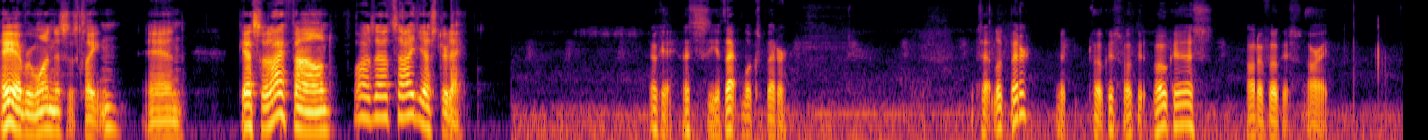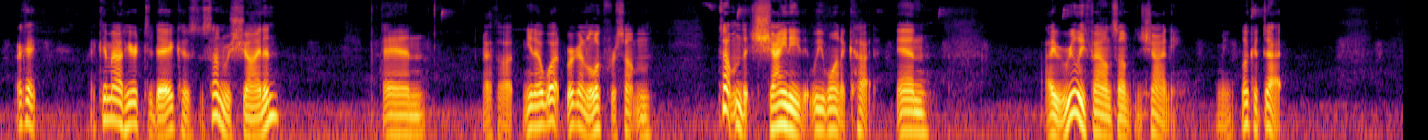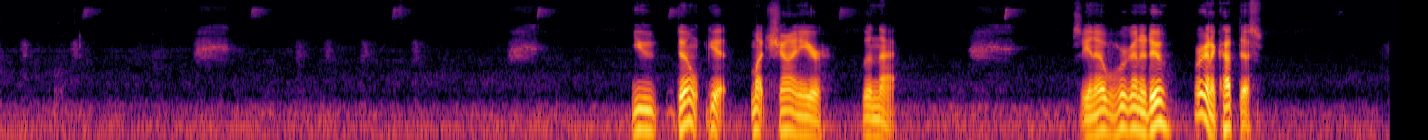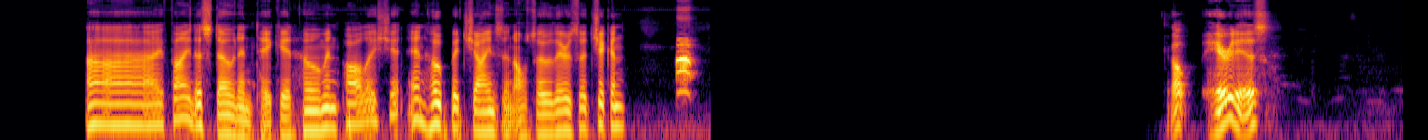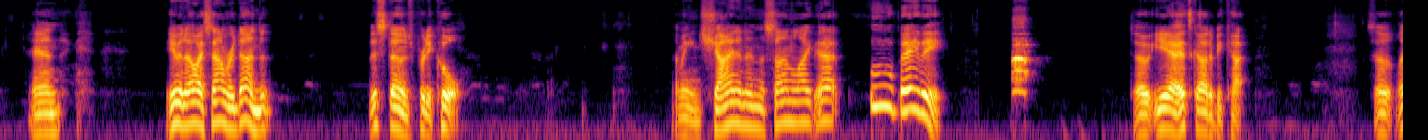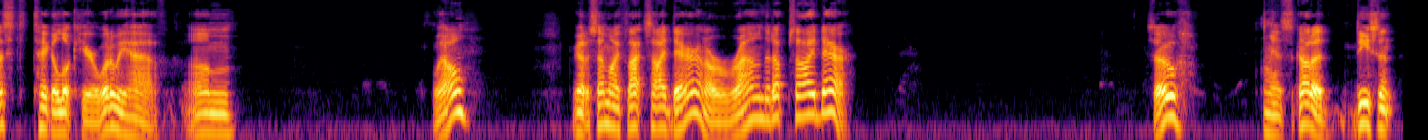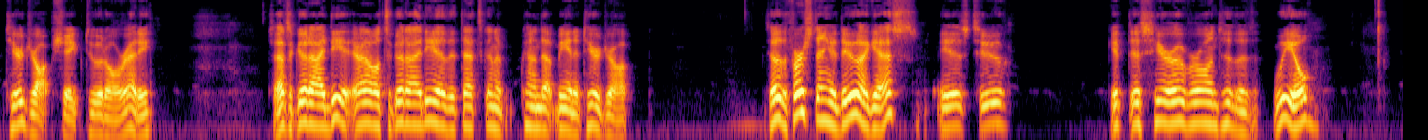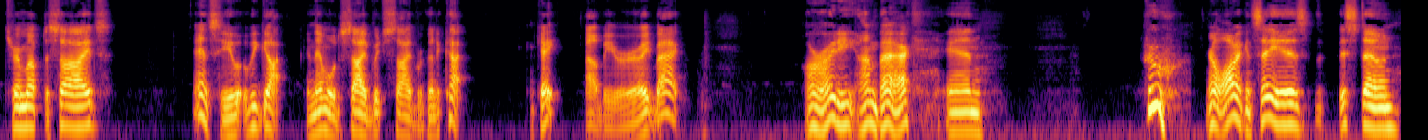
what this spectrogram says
Hey everyone, this is Clayton, and guess what I found while I was outside yesterday? Okay, let's see if that looks better. Does that look better? Look, focus, focus, focus. Autofocus, alright. Okay, I came out here today because the sun was shining, and I thought, you know what, we're going to look for something, something that's shiny that we want to cut. And I really found something shiny. I mean, look at that. You don't get much shinier than that. So you know what we're going to do? We're going to cut this. I find a stone and take it home and polish it and hope it shines and also there's a chicken. Oh, here it is. And even though I sound redundant, this stone's pretty cool. I mean, shining in the sun like that, ooh, baby. So, yeah, it's got to be cut. So, let's take a look here. What do we have? Um, well, we got a semi-flat side there and a rounded up side there. So, it's got a decent teardrop shape to it already. So that's a good idea. Well, it's a good idea that that's going to end up being a teardrop. So the first thing to do, I guess, is to get this here over onto the wheel, trim up the sides, and see what we got. And then we'll decide which side we're going to cut. Okay, I'll be right back. Alrighty, I'm back, and whew, well, all I can say is this stone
